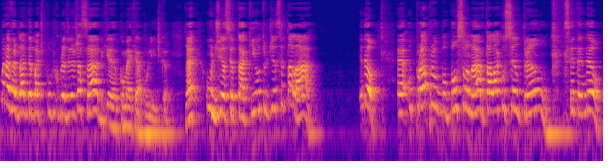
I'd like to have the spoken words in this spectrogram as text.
mas na verdade o debate público brasileiro já sabe que é, como é que é a política. Né? Um dia você está aqui, outro dia você está lá. Entendeu? É, o próprio Bolsonaro está lá com o Centrão, você entendeu?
